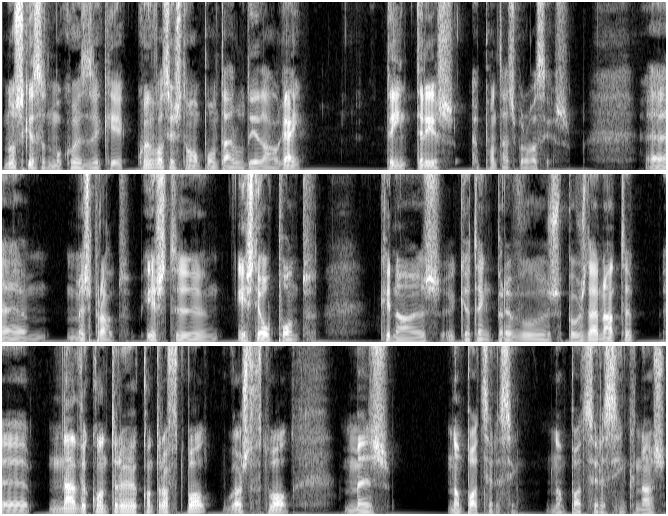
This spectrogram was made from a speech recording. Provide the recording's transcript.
Não se esqueçam de uma coisa, que é quando vocês estão a apontar o dedo a alguém, tem três apontados para vocês. Uh, mas pronto, este, este é o ponto que, nós, que eu tenho para vos, para vos dar nota. Uh, nada contra, contra o futebol, gosto de futebol, mas não pode ser assim. Não pode ser assim que nós,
